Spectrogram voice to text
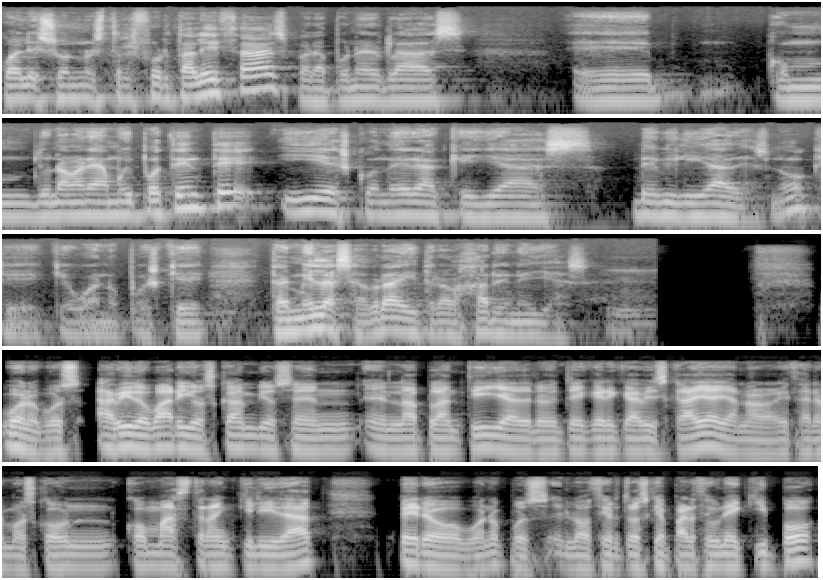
cuáles son nuestras fortalezas para ponerlas eh, de una manera muy potente y esconder aquellas debilidades, ¿no? que, que, bueno, pues que también las habrá y trabajar en ellas. Bueno, pues ha habido varios cambios en, la plantilla de lo Erika Vizcaya, ya lo analizaremos con, más tranquilidad, pero bueno, pues lo cierto es que parece un equipo,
